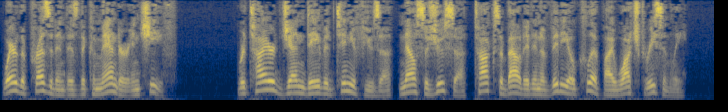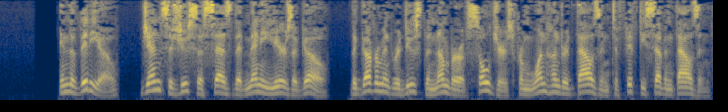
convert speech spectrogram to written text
where the president is the commander-in-chief. Retired Gen David Tinyefuza, now Sejusa, talks about it in a video clip I watched recently. In the video, Gen Sejusa says that many years ago, the government reduced the number of soldiers from 100,000 to 57,000.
